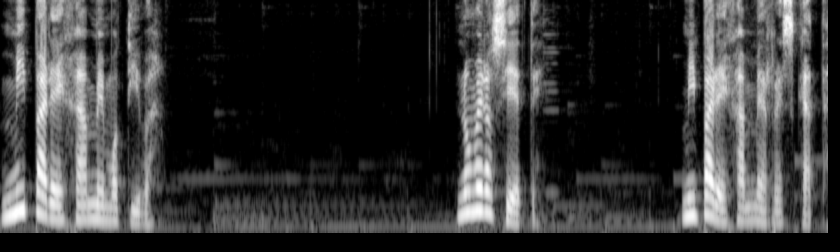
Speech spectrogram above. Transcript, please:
Mi pareja me motiva. Número 7 mi pareja me rescata.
